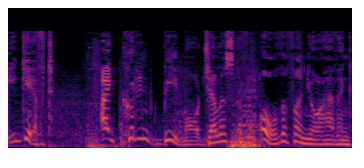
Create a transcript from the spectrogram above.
Free gift. I couldn't be more jealous of all the fun you're having.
